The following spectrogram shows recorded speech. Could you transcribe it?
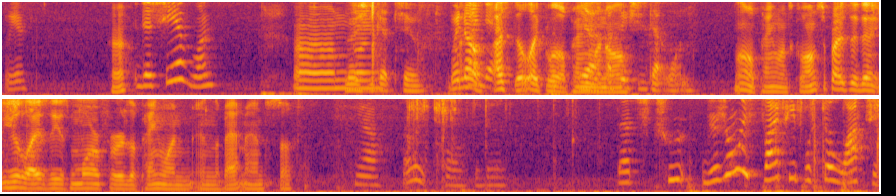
weird. Huh? Does she have one? Um, No, she's got two. Wait, no. Kinda. I still like the little penguin. Yeah, penguin. I though. think she's got one. Little penguin's cool. I'm surprised they didn't utilize these more for the penguin and the Batman stuff. Yeah, that was cool if they did. That's true. There's only five people still watching.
